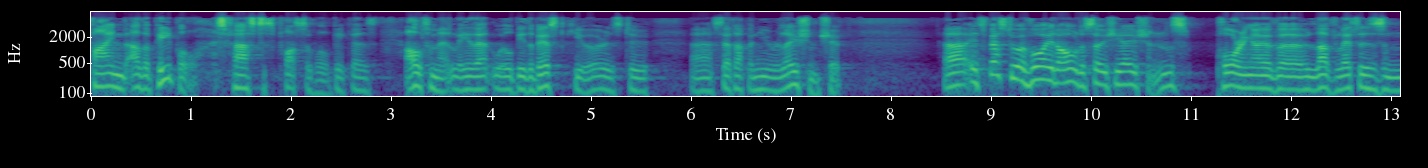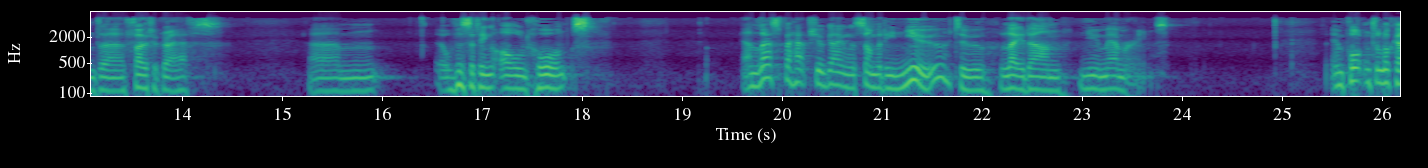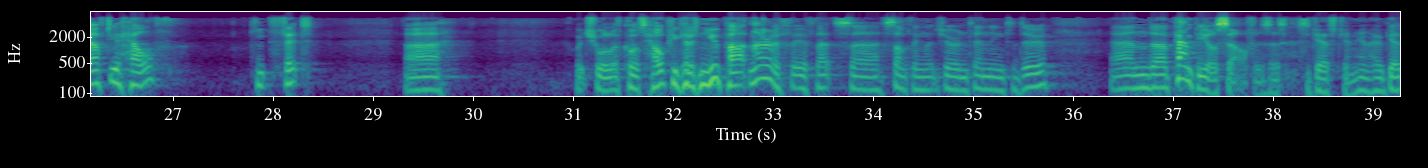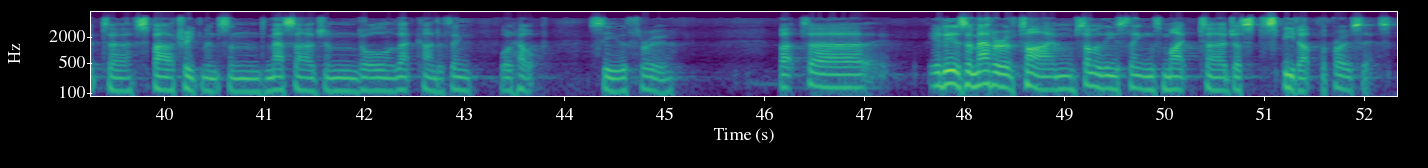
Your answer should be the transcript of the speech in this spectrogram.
find other people as fast as possible because ultimately that will be the best cure is to uh, set up a new relationship. Uh, it's best to avoid old associations, poring over love letters and uh, photographs, um, or visiting old haunts, unless perhaps you're going with somebody new to lay down new memories. Important to look after your health, keep fit, uh, which will, of course, help you get a new partner if, if that's uh, something that you're intending to do. And uh, pamper yourself is a suggestion. You know, get uh, spa treatments and massage and all that kind of thing will help see you through. But uh, it is a matter of time. Some of these things might uh, just speed up the process.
